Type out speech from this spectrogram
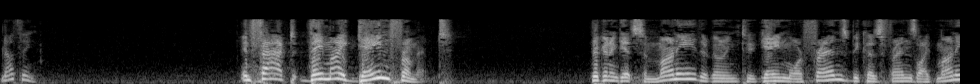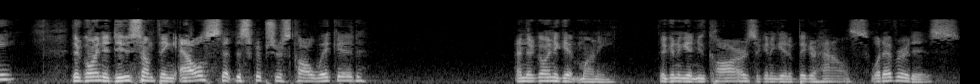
Nothing. In fact, they might gain from it. They're going to get some money. They're going to gain more friends because friends like money. They're going to do something else that the scriptures call wicked. And they're going to get money. They're going to get new cars. They're going to get a bigger house. Whatever it is.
